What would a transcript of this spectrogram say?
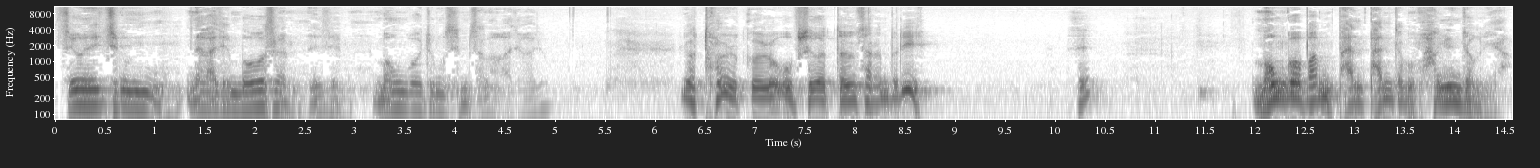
지금, 지금 내가 지금 무엇을 이제 몽고 중심 삼아가지고 요 통일 걸 없애었던 사람들이 예? 몽고 반, 반, 반점 황인종이야.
